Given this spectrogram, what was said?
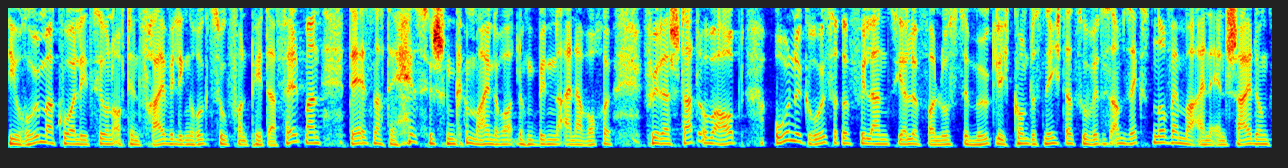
die Römerkoalition auf den freiwilligen Rückzug von Peter Feldmann. Der ist nach der hessischen Gemeindeordnung binnen einer Woche für das Stadtoberhaupt ohne größere finanzielle Verluste möglich. Kommt es nicht dazu, wird es am 6. November eine Entscheidung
